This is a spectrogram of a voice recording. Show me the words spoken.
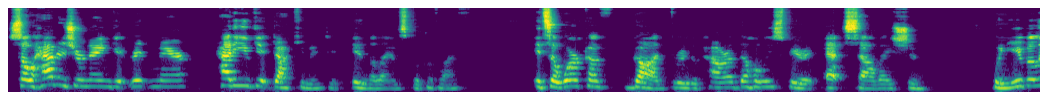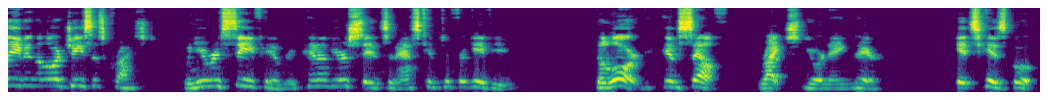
So how does your name get written there? How do you get documented in the Lamb's book of life? It's a work of God through the power of the Holy Spirit at salvation. When you believe in the Lord Jesus Christ, when you receive Him, repent of your sins and ask Him to forgive you. The Lord Himself writes your name there. It's His book.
